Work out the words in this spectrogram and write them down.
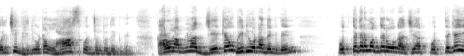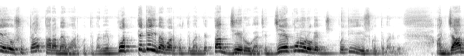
বলছি ভিডিওটা লাস্ট পর্যন্ত দেখবেন। কারণ আপনারা যে কেউ ভিডিওটা দেখবেন প্রত্যেকের মধ্যে রোগ আছে আর প্রত্যেকেই এই ওষুধটা তারা ব্যবহার করতে পারবে। প্রত্যেকেই ব্যবহার করতে পারবে, তার যে রোগ আছে, যে কোনো রোগের প্রতি ইউজ করতে পারবে। আর যার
